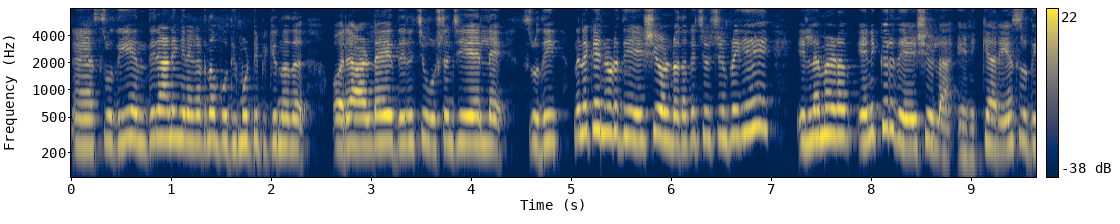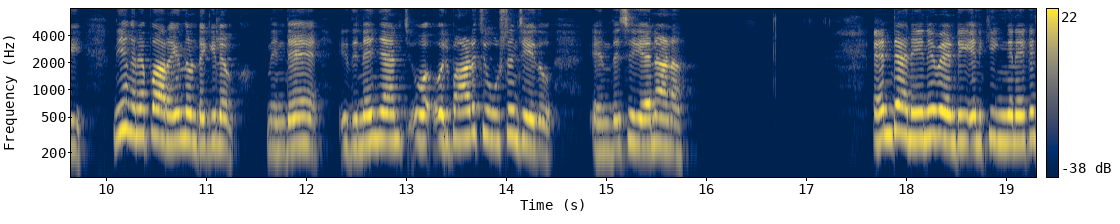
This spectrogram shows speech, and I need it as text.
ശ്രുതി എന്തിനാണ് ഇങ്ങനെ കിടന്ന് ബുദ്ധിമുട്ടിപ്പിക്കുന്നത്? ഒരാളുടെ ഇതിന് ചൂഷണം ചെയ്യല്ലേ? ശ്രുതി നിനക്ക് എന്നോട് ദേഷ്യമുണ്ടോ? എന്നൊക്കെ ചോദിച്ചപ്പോഴേ ഇല്ല മാഡം എനിക്കൊരു ദേഷ്യമില്ല. എനിക്കറിയാം ശ്രുതി നീ അങ്ങനെ പറയുന്നുണ്ടെങ്കിലും നിന്റെ ഇതിനെ ഞാൻ ഒരുപാട് ചൂഷണം ചെയ്തു. എന്ത് ചെയ്യാനാണ്? എന്റെ അനിയന് വേണ്ടി എനിക്ക് ഇങ്ങനെയൊക്കെ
